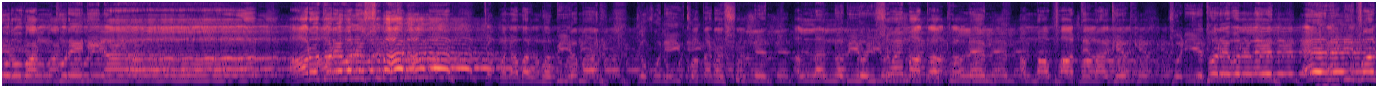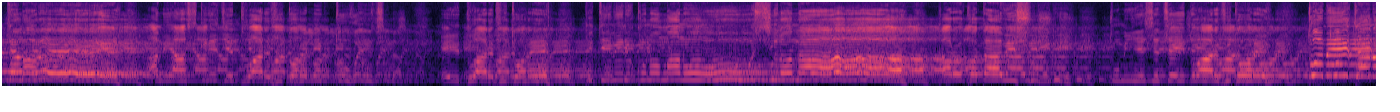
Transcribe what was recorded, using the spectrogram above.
কোরবান করে নিলাম। আরও জোরে বলে, সুবহানাল্লাহ। যখন আমার নবী আমার, যখন এই কথাটা শুনলেন, আল্লাহ নবী ওই সময় মাথা তুললেন। আম্মা ফাতেমাকে জড়িয়ে ধরে বললেন, এ বেটি ফাতেমা রে, আমি আজকে যে দুয়ার ভিতরে লিপ্ত হয়েছিলাম এই দুয়ার ভিতরে পৃথিবীর কোনো মানুষ ছিল না। কারও কথা আমি শুনিনি। তুমি এসেছে এই দুয়ার ভিতরে। তুমি কেন?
